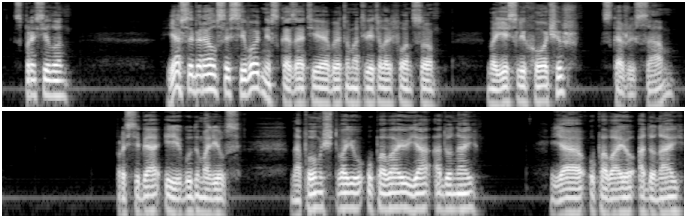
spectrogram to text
— спросил он. «Я собирался сегодня сказать ей об этом», — ответил Альфонсо. «Но если хочешь, скажи сам». Про себя Иегуда молился. «На помощь твою уповаю я, Адонай. Я уповаю, Адонай,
